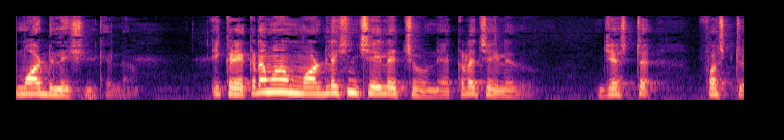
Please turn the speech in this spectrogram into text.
మాడ్యులేషన్కి వెళ్ళాం. ఇక్కడ ఎక్కడ మనం మాడ్యులేషన్ చేయలేదు చూడండి ఎక్కడ చేయలేదు. జస్ట్ ఫస్ట్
